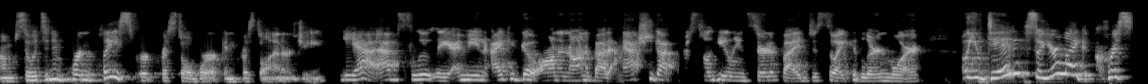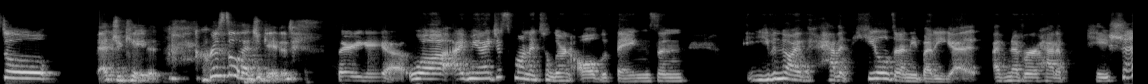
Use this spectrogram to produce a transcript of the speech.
Um, so it's an important place for crystal work and crystal energy. Yeah absolutely. I mean i could go on and on about it. I actually got crystal healing certified just so i could learn more. Oh you did? So you're like crystal educated crystal educated. There you go. Well i mean i just wanted to learn all the things and even though I haven't healed anybody yet, I've never had a patient,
